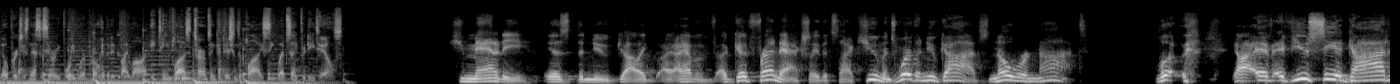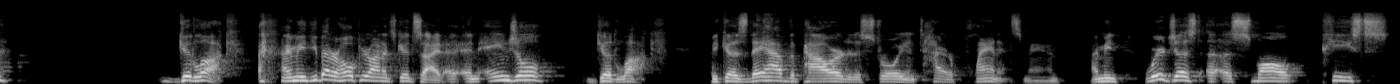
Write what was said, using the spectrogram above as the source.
No purchase necessary. Void where prohibited by law. 18 plus terms and conditions apply. See website for details. humanity is the new god. Like I have a, a good friend actually that's like humans, we're the new gods. No, we're not. Look, uh, if if you see a god, good luck. I mean, you better hope you're on its good side. An angel, good luck, because they have the power to destroy entire planets. Man, I mean, we're just a, a small piece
